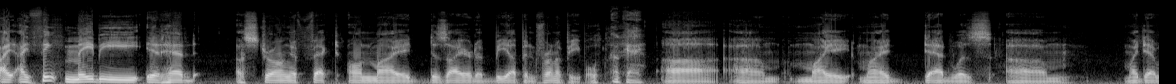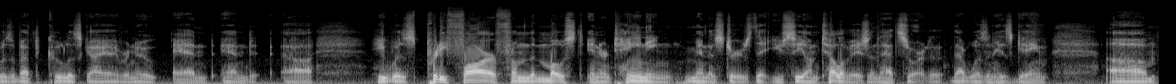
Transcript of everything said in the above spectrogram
I, I think maybe it had a strong effect on my desire to be up in front of people. Okay. Uh, um, my my dad was um, my dad was about the coolest guy I ever knew, and and uh, he was pretty far from the most entertaining ministers that you see on television. That sort of that wasn't his game. Um,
